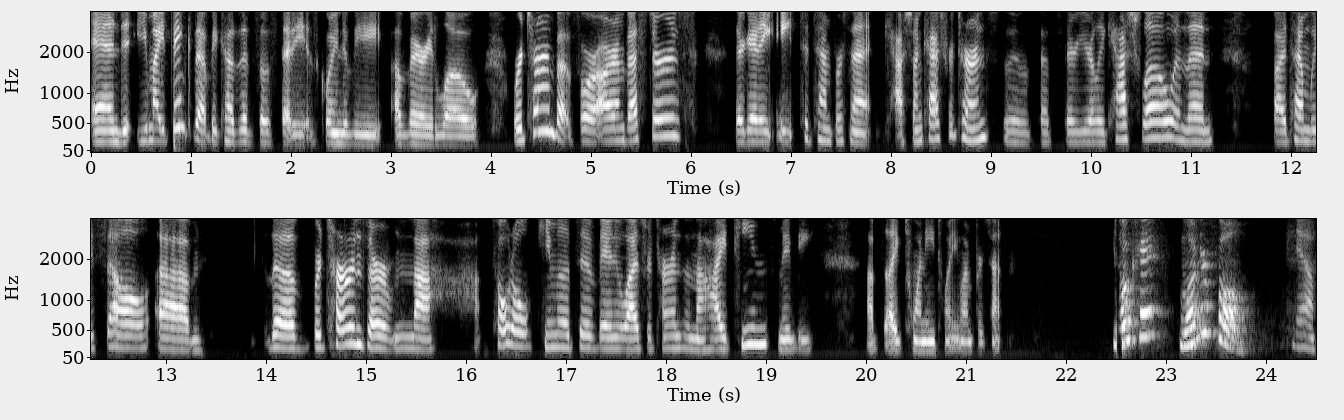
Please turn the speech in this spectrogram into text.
And you might think that because it's so steady it's going to be a very low return but for our investors they're getting 8 to 10% cash on cash returns so that's their yearly cash flow and then by the time we sell um, the returns are the total cumulative annualized returns in the high teens, maybe up to like 20, 21%. Okay, wonderful. Yeah.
